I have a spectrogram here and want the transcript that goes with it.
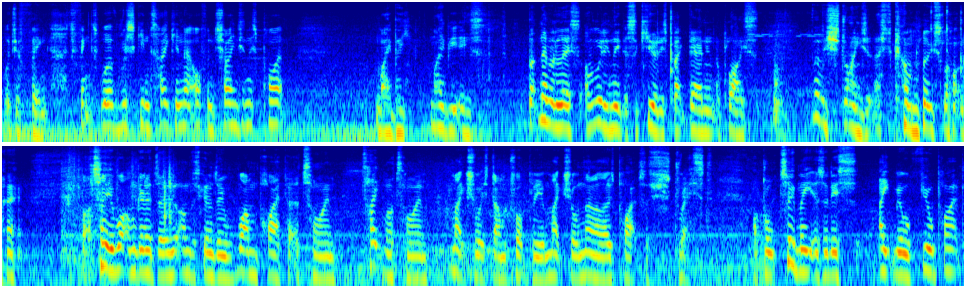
What do you think? Do you think it's worth risking taking that off and changing this pipe? Maybe, maybe it is but nevertheless I really need to secure this back down into place. Very strange that that's come loose like that. But I'll tell you what I'm going to do I'm just going to do one pipe at a time take my time make sure it's done properly and make sure none of those pipes are stressed. I brought two meters of this 8mm fuel pipe.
